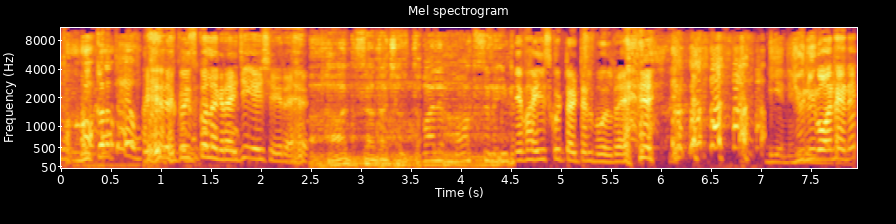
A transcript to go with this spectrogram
निकलता है ये देखो इसको लग रहा है जी ये शेर है। हाथ ज़्यादा चलता। वाले मौत से नहीं ये भाई इसको टर्टल बोल रहे हैं। यूनिकॉर्न है ना?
